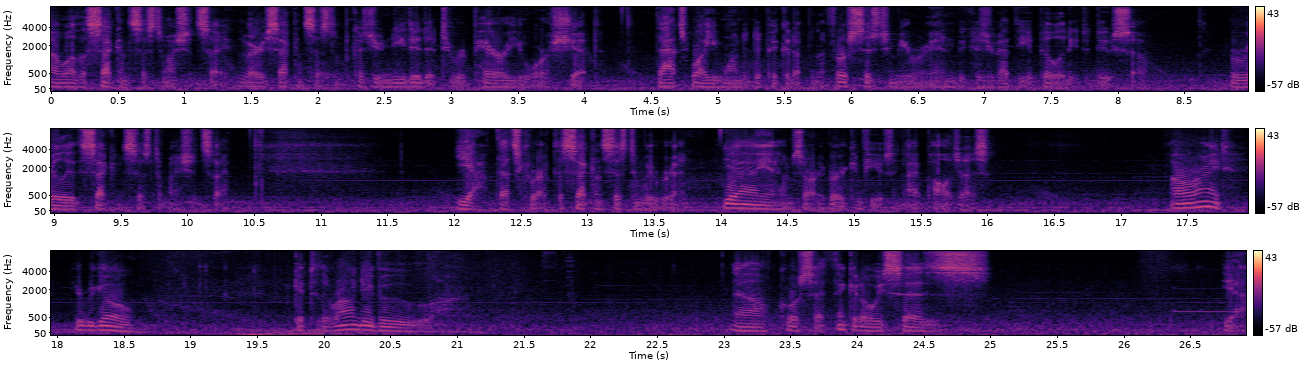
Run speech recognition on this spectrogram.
uh, well, the second system, I should say, the very second system, because you needed it to repair your ship. That's why you wanted to pick it up in the first system you were in, because you had the ability to do so. Or really, the second system, I should say. Yeah, that's correct. The second system we were in. Yeah, yeah, I'm sorry. Very confusing. I apologize. All right, here we go. Get to the rendezvous. Now, of course, I think it always says, yeah,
